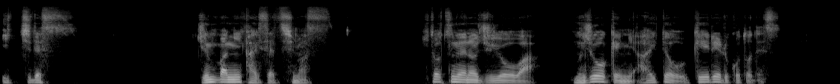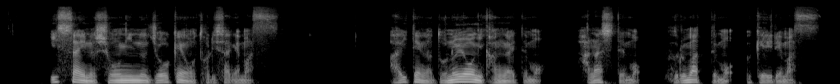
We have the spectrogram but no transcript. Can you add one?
一致です。順番に解説します。一つ目の需要は、無条件に相手を受け入れることです。一切の承認の条件を取り下げます。相手がどのように考えても、話しても、振る舞っても受け入れます。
